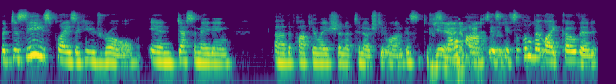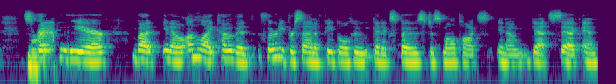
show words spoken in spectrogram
but disease plays a huge role in decimating uh, the population of Tenochtitlan because yeah, smallpox is it's a little bit like COVID, spread through the air. But you know, unlike COVID, 30% of people who get exposed to smallpox, you know, get sick, and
